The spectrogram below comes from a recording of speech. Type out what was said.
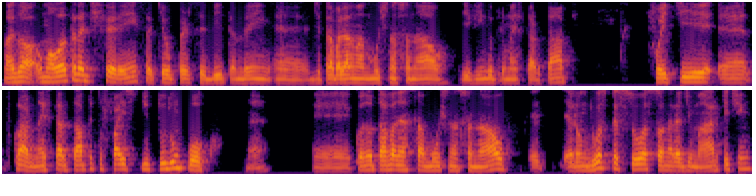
mas ó, uma outra diferença que eu percebi também é, de trabalhar numa multinacional e vindo para uma startup foi que, é, claro, na startup tu faz de tudo um pouco, né? É, quando eu estava nessa multinacional, é, eram duas pessoas só na área de marketing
